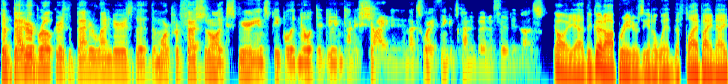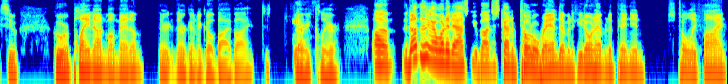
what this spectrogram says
the better brokers, the better lenders, the the more professional, experienced people that know what they're doing kind of shine, and that's where I think it's kind of benefited us. Oh yeah, the good operators are going to win. The fly by nights who who are playing on momentum, they're they're going to go bye bye. Very yeah. clear. Um, another thing I wanted to ask you about, just kind of total random, and if you don't have an opinion, it's totally fine.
